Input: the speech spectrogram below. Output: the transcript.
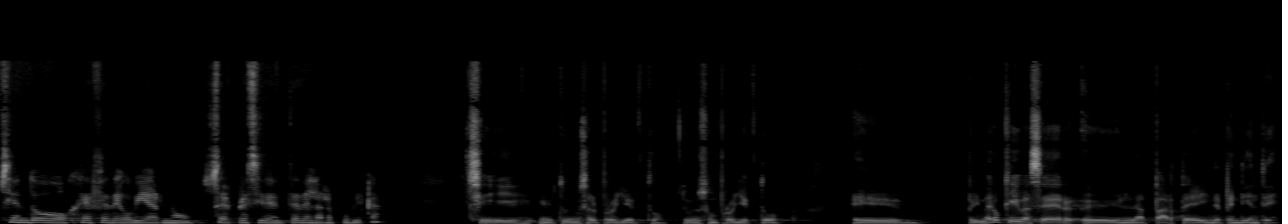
siendo jefe de gobierno, ser presidente de la República? Sí, eh, tuvimos el proyecto, tuvimos un proyecto eh, Primero que iba a ser eh, en la parte independiente.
